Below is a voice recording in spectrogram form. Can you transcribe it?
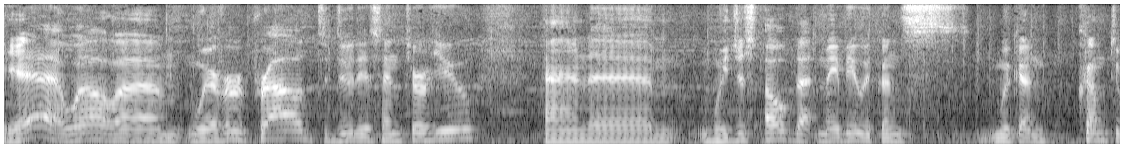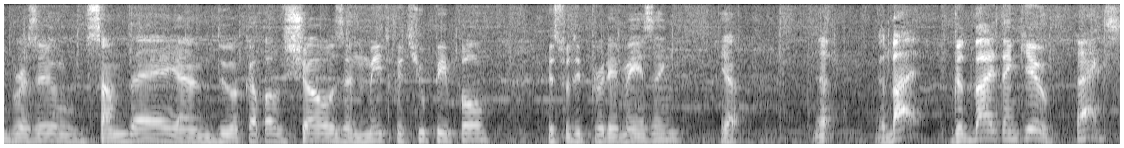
Yeah, well, um, we're very proud to do this interview, and um, we just hope that maybe we can s- we can come to Brazil someday and do a couple of shows and meet with you people. This would be pretty amazing. Yeah. Yep. Goodbye. Goodbye. Thank you. Thanks.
